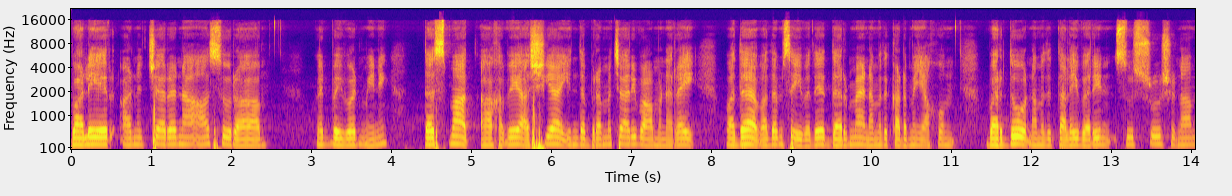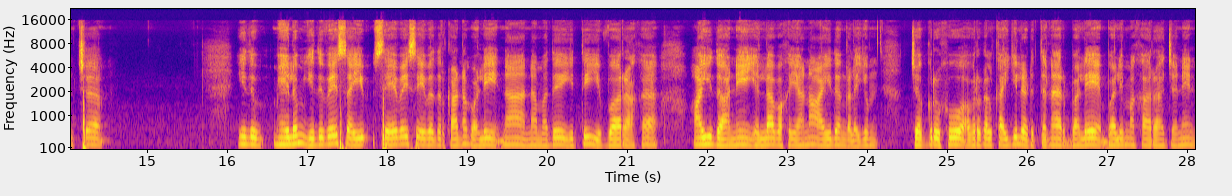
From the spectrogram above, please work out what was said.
பலேர் அனுச்சரண ஆசுரா வேர்ட் பை வேர்ட் மீனிங் தஸ்மாத் ஆகவே அஷ்ய இந்த பிரம்மச்சாரி வாமனரை வத வதம் செய்வது தர்ம நமது கடமையாகும் பர்தோ நமது தலைவரின் சுஷ்ரூஷுனாம் ச இது மேலும் இதுவே செய் சேவை செய்வதற்கான வழி ந நமது இத்தி இவ்வாறாக ஆயுதானே எல்லா வகையான ஆயுதங்களையும் ஜக்ருஹு அவர்கள் கையில் எடுத்தனர். பலே பலி மகாராஜனின்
